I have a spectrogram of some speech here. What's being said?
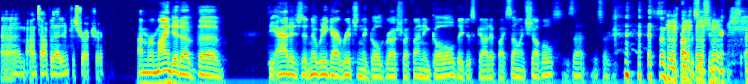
um, on top of that infrastructure. I'm reminded of the the adage that nobody got rich in the gold rush by finding gold; they just got it by selling shovels. Is that is there a proposition here? So.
